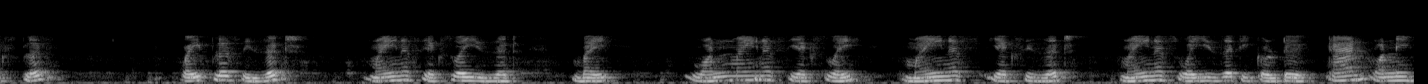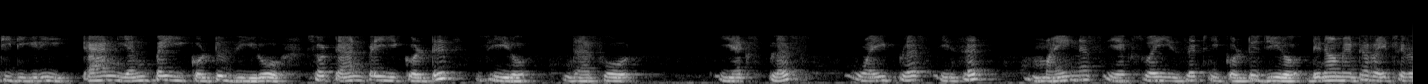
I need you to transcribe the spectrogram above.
x plus y plus z minus x y is that by 1 minus xy minus xz minus yz equal to tan 180 degree tan n pi equal to 0 so tan pi equal to 0 therefore x plus y plus z minus xyz equal to 0 denominator right side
